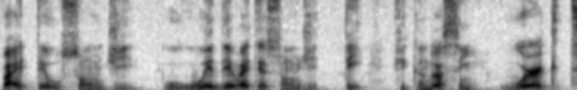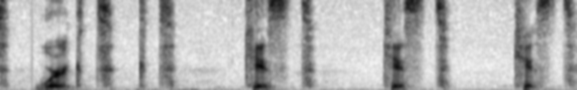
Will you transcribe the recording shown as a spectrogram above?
vai ter o som de, o, ED vai ter som de T, ficando assim, worked, worked, kissed, kissed, kissed.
